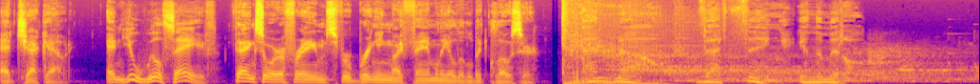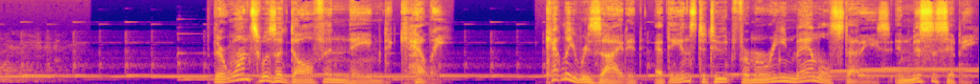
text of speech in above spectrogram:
at checkout, and you will save. Thanks, Aura Frames, for bringing my family a little bit closer. And now, that thing in the middle. There once was a dolphin named Kelly. Kelly resided at the Institute for Marine Mammal Studies in Mississippi.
